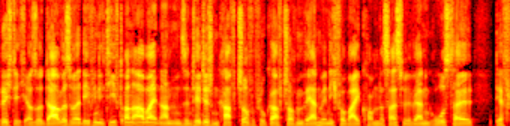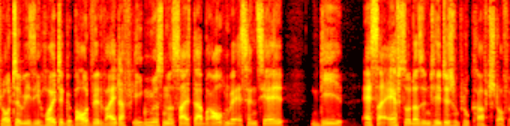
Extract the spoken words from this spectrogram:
Richtig, also da müssen wir definitiv dran arbeiten. An synthetischen Kraftstoffen, Flugkraftstoffen werden wir nicht vorbeikommen. Das heißt, wir werden einen Großteil der Flotte, wie sie heute gebaut wird, weiter fliegen müssen. Das heißt, da brauchen wir essentiell die SAFs oder synthetischen Flugkraftstoffe.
